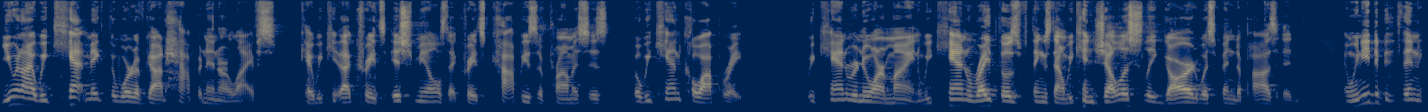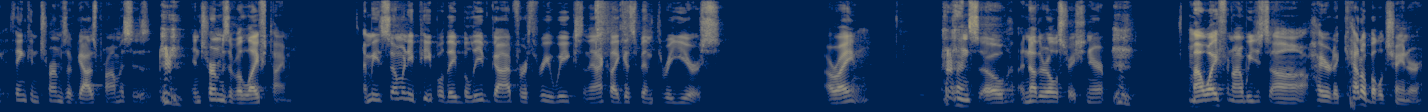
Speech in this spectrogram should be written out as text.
You and I, we can't make the word of God happen in our lives. Okay, we can, that creates Ishmaels, that creates copies of promises, but we can cooperate. We can renew our mind. We can write those things down. We can jealously guard what's been deposited. And we need to think in terms of God's promises, in terms of a lifetime. I mean, so many people, they believe God for three weeks and they act like it's been three years. All right? and so, another illustration here. My wife and I, we just uh, hired a kettlebell trainer.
